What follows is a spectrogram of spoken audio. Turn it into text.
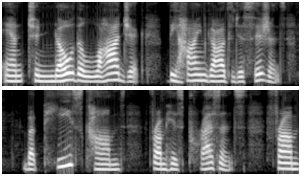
and to know the logic behind God's decisions. But peace comes from his presence, from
